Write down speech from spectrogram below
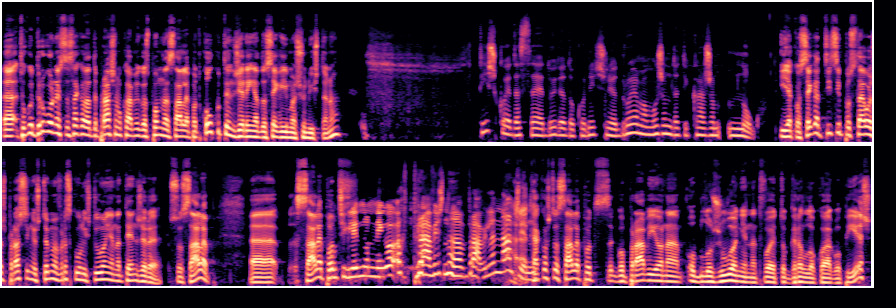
Е, Туку друго нешто сакам да те прашам кога ми го спомна Салепот, колку тенџериња до сега имаш уништено? Тешко е да се дојде до конечниот број, ама можам да ти кажам многу. И ако сега ти си поставуваш прашање што има врска уништување на тенџере со Салеп, е, Салепот Очигледно не го правиш на правилен начин. Како што Салепот го прави она обложување на твоето грло кога го пиеш,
